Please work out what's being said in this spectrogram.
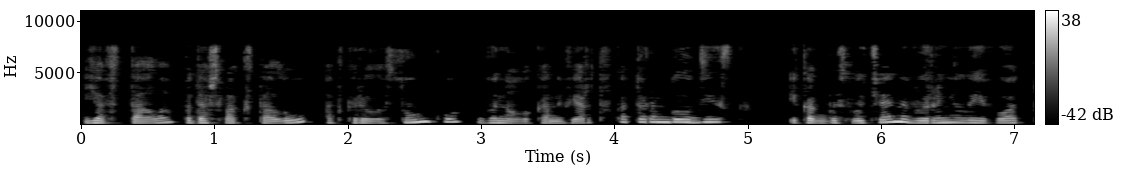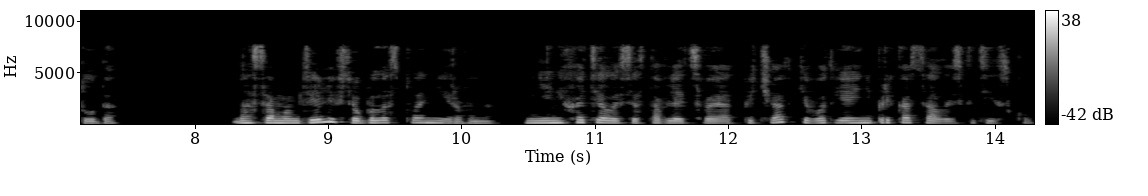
Я встала, подошла к столу, открыла сумку, вынула конверт, в котором был диск, и как бы случайно выронила его оттуда. На самом деле все было спланировано. Мне не хотелось оставлять свои отпечатки, вот я и не прикасалась к диску.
